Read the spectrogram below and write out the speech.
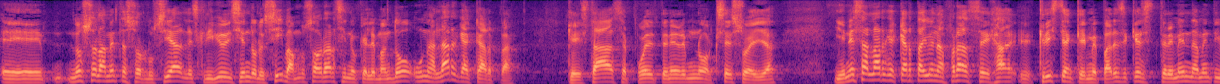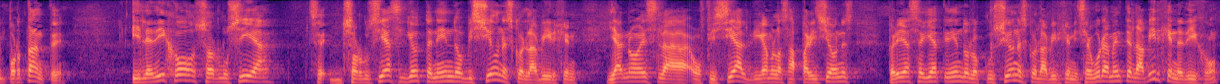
eh, no solamente Sor Lucía le escribió diciéndole sí, vamos a orar, sino que le mandó una larga carta, que está, se puede tener uno acceso a ella. Y en esa larga carta hay una frase, eh, Cristian, que me parece que es tremendamente importante. Y le dijo Sor Lucía, Sor Lucía siguió teniendo visiones con la Virgen, ya no es la oficial, digamos, las apariciones, pero ella seguía teniendo locuciones con la Virgen y seguramente la Virgen le dijo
